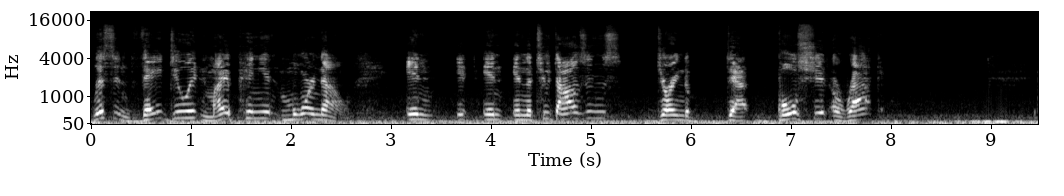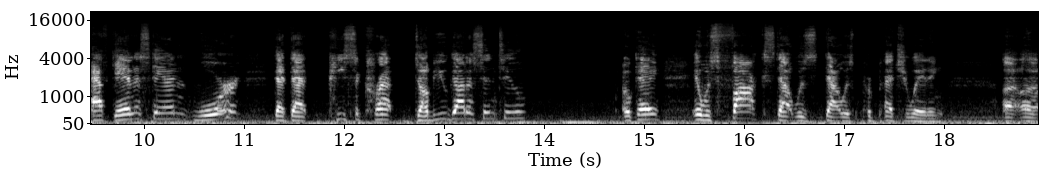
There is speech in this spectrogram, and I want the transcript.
Listen, they do it, in my opinion, more now. In in in the 2000s, during the that bullshit Iraq, Afghanistan war that that piece of crap W got us into. Okay, it was Fox that was that was perpetuating a, a,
